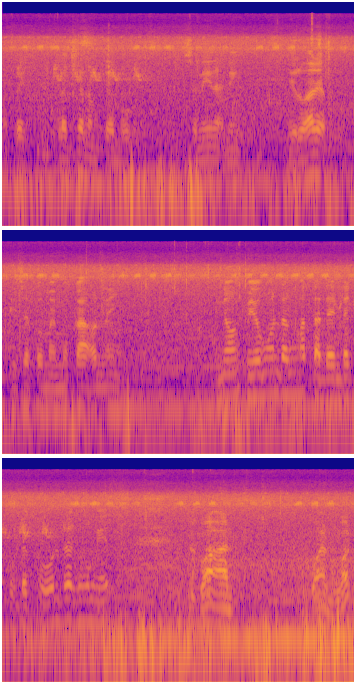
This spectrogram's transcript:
Matay. Talagsa naman kayo buk. Sa nina ning. Pero ada. Isa pa may mukaon na yun. Ino, piyong undang mata. Dahil dagpo-dagpo undang humit. Lapuan. Lapuan mga god.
